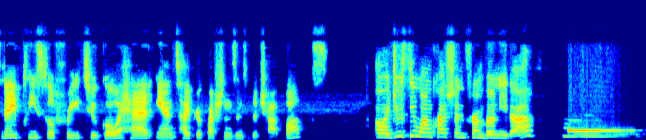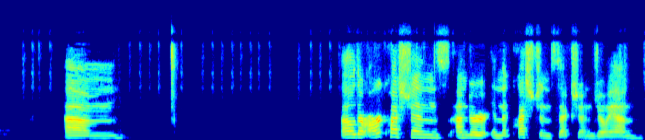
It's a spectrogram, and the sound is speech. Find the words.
today, please feel free to go ahead and type your questions into the chat box. Oh, I do see one question from Bonita. Um, Oh, there are questions under in the questions section, Joanne.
